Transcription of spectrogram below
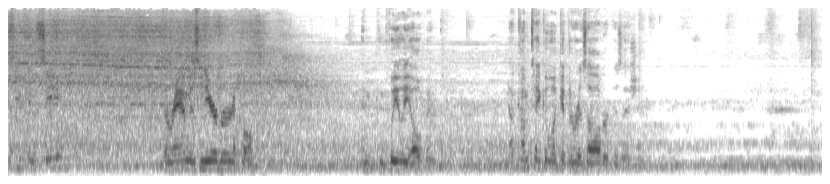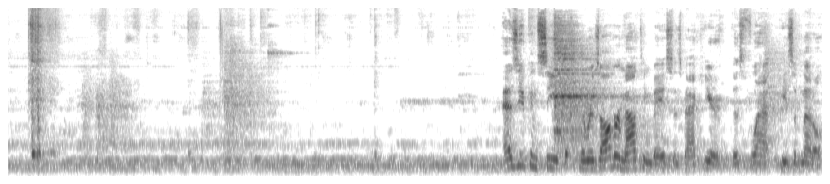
As you can see, the ram is near vertical and completely open. Now come take a look at the resolver position. As you can see, the, resolver mounting base is back here, this flat piece of metal.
